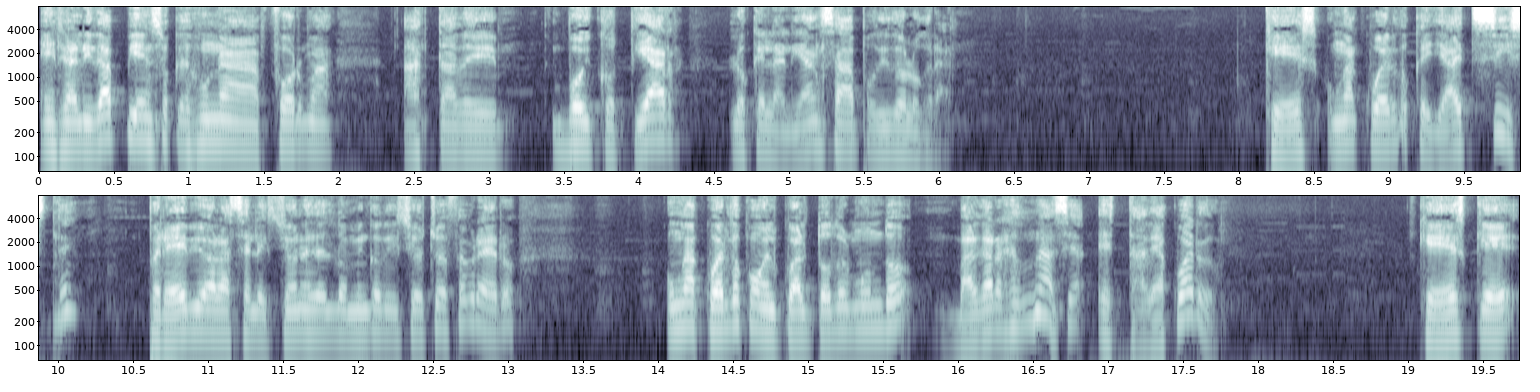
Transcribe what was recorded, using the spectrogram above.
en realidad pienso que es una forma hasta de boicotear lo que la alianza ha podido lograr, que es un acuerdo que ya existe previo a las elecciones del domingo 18 de febrero, un acuerdo con el cual todo el mundo, valga la redundancia, está de acuerdo, que es que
